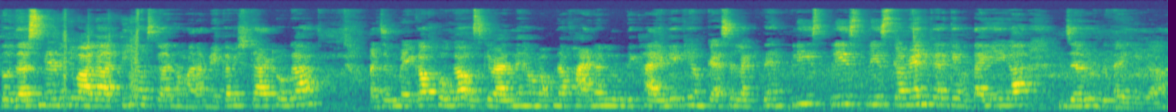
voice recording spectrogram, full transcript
तो दस मिनट के बाद आती है, उसके बाद हमारा मेकअप स्टार्ट होगा। और जब मेकअप होगा, उसके बाद में हम अपना फाइनल लुक दिखाएँगे कि हम कैसे लगते हैं। प्लीज़ प्लीज़ प्लीज़ कमेंट करके बताइएगा, ज़रूर बताइएगा।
